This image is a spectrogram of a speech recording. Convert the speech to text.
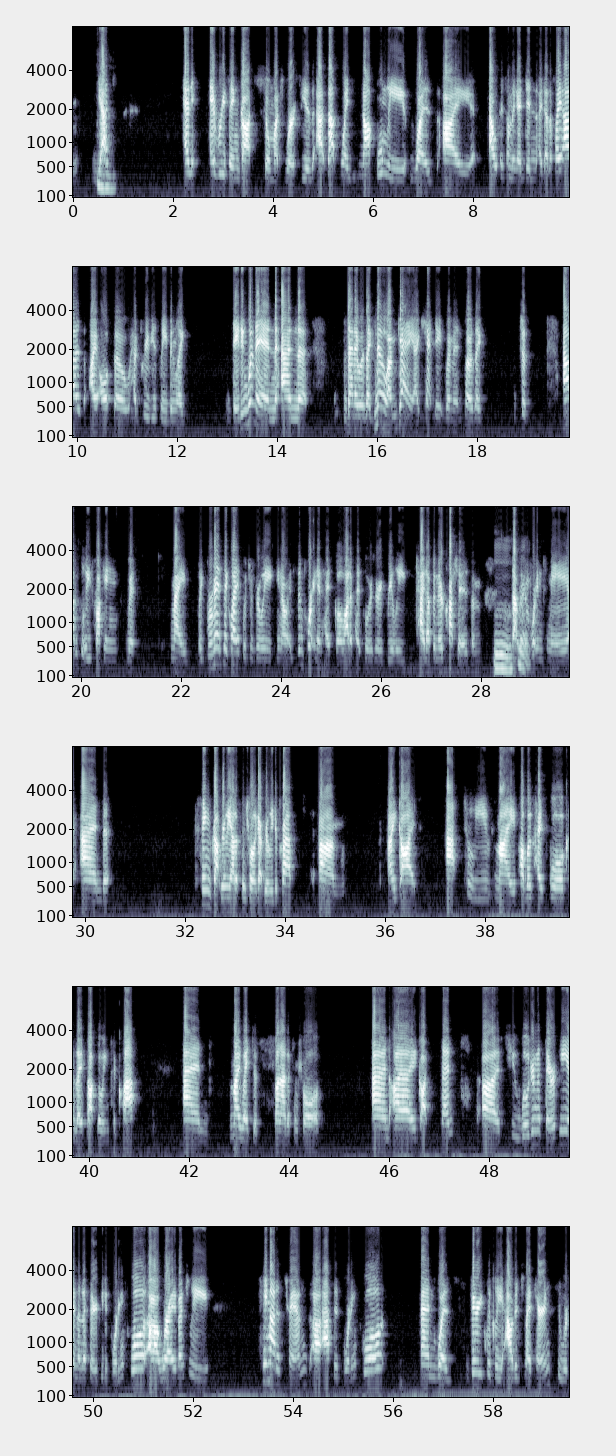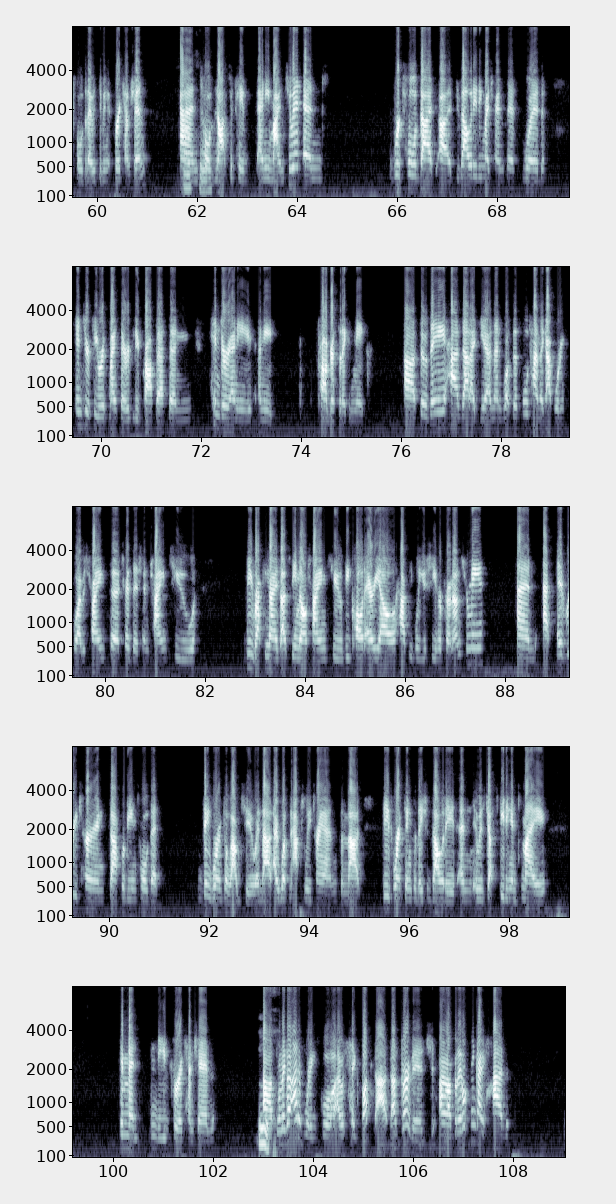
yet. Mm-hmm. And everything got so much worse because at that point, not only was I out as something I didn't identify as, I also had previously been like dating women and then I was like, no, I'm gay. I can't date women. So I was like, absolutely fucking with my like romantic life, which was really, you know, it's important in high school. A lot of high schoolers are really tied up in their crushes, and Mm. that was Right. important to me. And things got really out of control. I got really depressed. Um, I got asked to leave my public high school because I stopped going to class, and my life just spun out of control. And I got sent uh, to wilderness therapy and then a therapeutic boarding school, uh, where I eventually came out as trans uh, at this boarding school and was very quickly outed to my parents, who were told that I was doing it for attention and cool. told not to pay any mind to it, and were told that uh, validating my transness would interfere with my therapeutic process and hinder any any progress that I can make. Uh, so they had that idea, and then what this whole time, like at boarding school, I was trying to transition, trying to be recognized as female, trying to be called Ariel, have people use she, her pronouns for me. And at every turn, staff were being told that they weren't allowed to, and that I wasn't actually trans, and that these weren't things that they should validate. And it was just feeding into my immense need for attention. Uh, so when I got out of boarding school, I was like, fuck that, that's garbage. Uh, but I don't think I had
